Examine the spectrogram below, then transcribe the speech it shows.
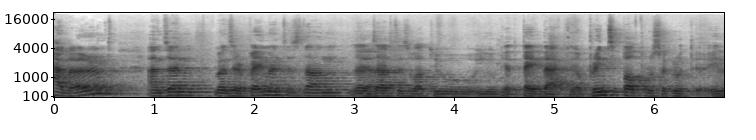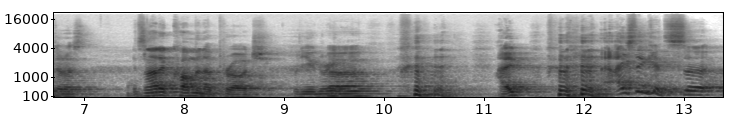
have earned, and then when the payment is done, then Yeah. that is what you you get paid back. Your principal plus accrued interest. It's not a common approach. Would you agree? Uh, I I think it's uh,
